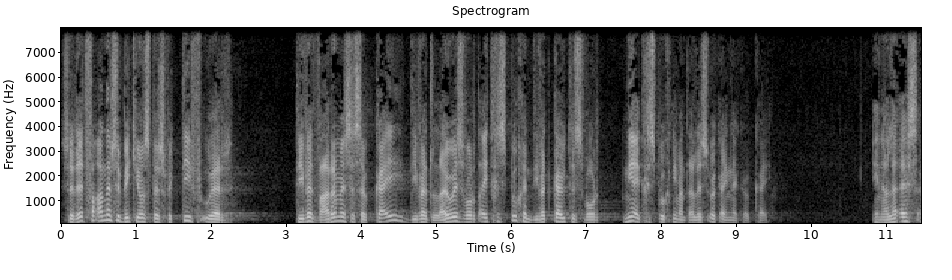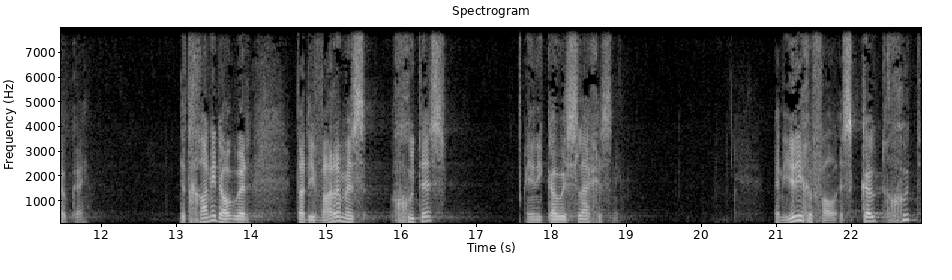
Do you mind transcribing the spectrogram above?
So dit verander so 'n bietjie ons perspektief oor die wat warm is is oukei, okay, die wat lou is word uitgespoeg en die wat koud is word nie uitgespoeg nie want hulle is ook eintlik oukei. Okay. En hulle is oukei. Okay. Dit gaan nie daaroor dat die warm is goed is en die koue sleg is nie. In hierdie geval is koud goed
